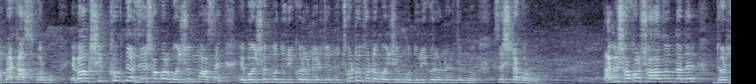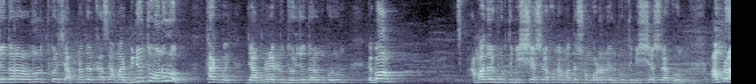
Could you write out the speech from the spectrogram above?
আমরা কাজ করব এবং শিক্ষকদের যে সকল বৈষম্য আছে এই বৈষম্য দূরীকরণের জন্য, ছোট ছোট বৈষম্য দূরীকরণের জন্য চেষ্টা করব। আমি সকল সহযোদ্ধাদের ধৈর্য ধরার অনুরোধ করছি, আপনাদের কাছে আমার বিনীত অনুরোধ থাকবে যে আপনারা একটু ধৈর্য ধারণ করুন এবং আমাদের প্রতি বিশ্বাস রাখুন, আমাদের সংগঠনের প্রতি বিশ্বাস রাখুন। আমরা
